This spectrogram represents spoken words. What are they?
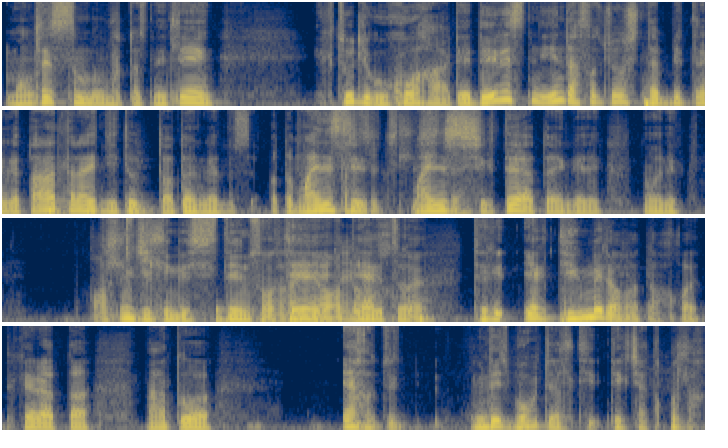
Монголынсан бүгд бас нэлээд их зүйлийг өгөх байхаа. Тэгээд дээрэс нь энэ дасгалжуулалтаа бид нэг дараа дараагийн жилүүд одоо ингээд одоо майнус майнус штэ. шиг те одоо ингээд нөгөө нэг Олон жил ингээд систем суулгаад яваад байгаа яг байхгүй тэг- яг тэгмээр байгаа даахгүй. Тэгэхээр одоо магадгүй яг мэдээж бүгд бол тэгж чадахгүй л баг.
